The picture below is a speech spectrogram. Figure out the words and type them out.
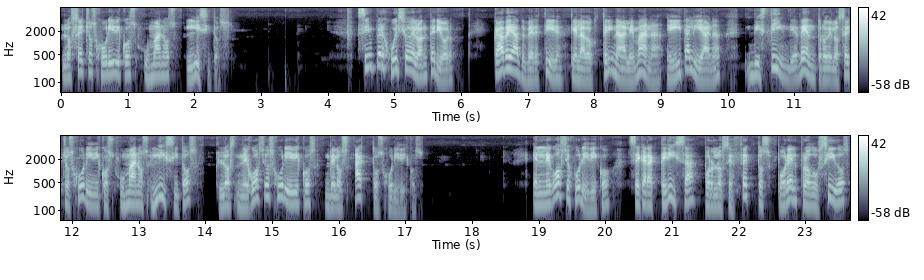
los hechos jurídicos humanos lícitos. Sin perjuicio de lo anterior, cabe advertir que la doctrina alemana e italiana distingue dentro de los hechos jurídicos humanos lícitos los negocios jurídicos de los actos jurídicos. El negocio jurídico se caracteriza por los efectos por él producidos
